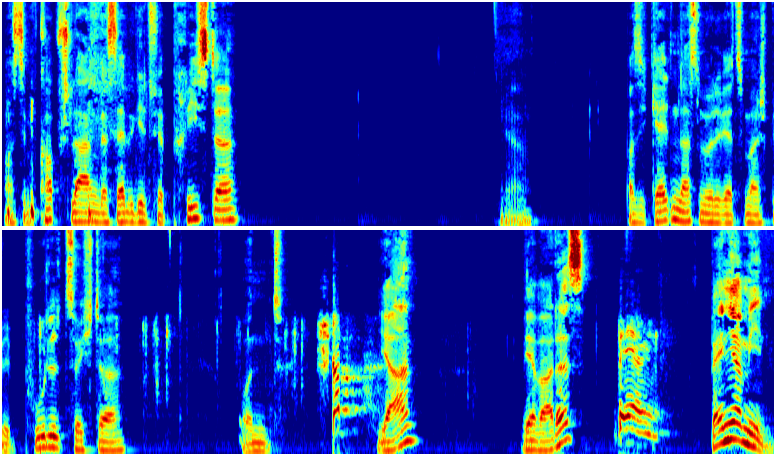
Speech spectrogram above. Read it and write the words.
aus dem Kopf schlagen. Dasselbe gilt für Priester. Ja. Was ich gelten lassen würde, wäre zum Beispiel Pudelzüchter und... Stopp! Ja? Wer war das? Benjamin, Benjamin.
